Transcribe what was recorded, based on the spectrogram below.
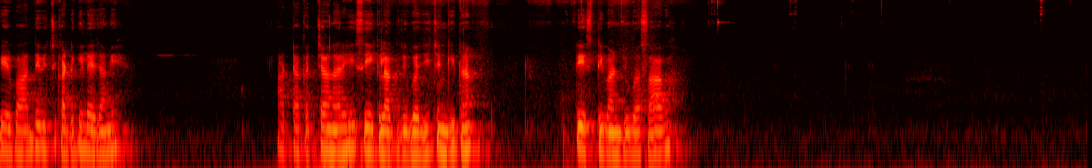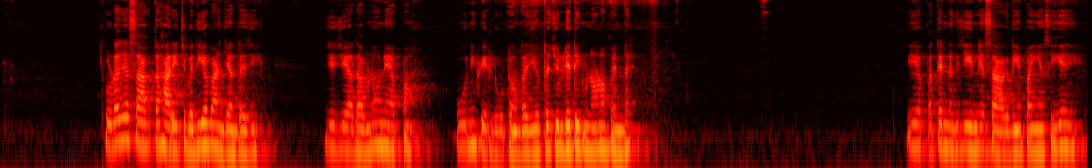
ਫਿਰ ਬਾਅਦ ਦੇ ਵਿੱਚ ਕੱਢ ਕੇ ਲੈ ਜਾਾਂਗੇ ਆਟਾ ਕੱਚਾ ਨਾ ਰਹੇ, ਸੇਕ ਲੱਗ ਜੂਗਾ ਜੀ ਚੰਗੀ ਤਰ੍ਹਾਂ। ਟੇਸਟੀ ਬਣ ਜੂਗਾ ਸਾਗ। ਥੋੜਾ ਜਿਹਾ ਸਾਗ ਤਾਂ ਹਾਰੀ 'ਚ ਵਧੀਆ ਬਣ ਜਾਂਦਾ ਜੀ। ਜੇ ਜ਼ਿਆਦਾ ਬਣਾਉਨੇ ਆਪਾਂ, ਉਹ ਨਹੀਂ ਫਿਰ ਲੋਟ ਆਉਂਦਾ ਜੀ, ਉਹ ਤਾਂ ਚੁੱਲ੍ਹੇ ਤੇ ਹੀ ਬਣਾਉਣਾ ਪੈਂਦਾ ਇਹ ਆਪਾਂ ਤਿੰਨ ਕੁ ਸਾਗ ਦੀਆਂ ਪਾਈਆਂ ਸੀਗੀਆਂ ਜੀ।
